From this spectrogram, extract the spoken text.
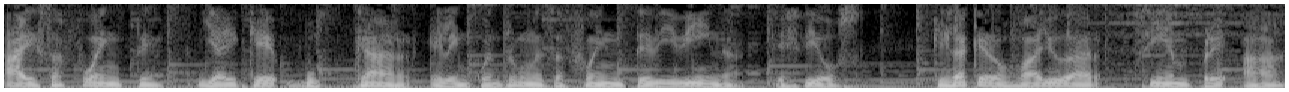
a esa fuente y hay que buscar el encuentro con esa fuente divina, que es Dios, que es la que nos va a ayudar siempre a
